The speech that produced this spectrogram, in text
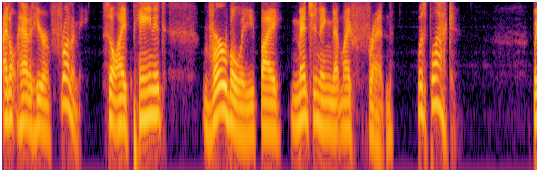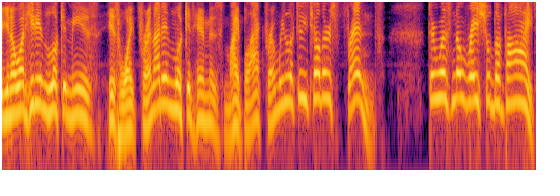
I don't have it here in front of me. So I paint it verbally by mentioning that my friend was black. But you know what? He didn't look at me as his white friend. I didn't look at him as my black friend. We looked at each other as friends. There was no racial divide.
